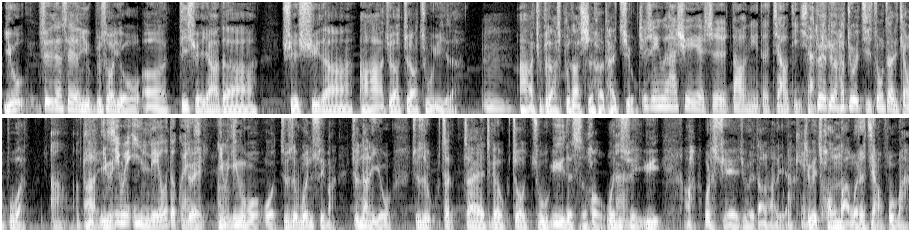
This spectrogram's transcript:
有，所以那些人有，比如说有呃低血压的啊。血虚的啊啊，就要就要注意了。嗯，啊，就不知道不知道适合太久，就是因为它血液是到你的脚底下去，对对，它就会集中在你脚部啊。啊，OK，因为因为引流的关系。对，因为因为我我就是温水嘛，就那里有，就是在在这个做足浴的时候，温水浴啊，我的血液就会到哪里啊，就会充满我的脚部嘛。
